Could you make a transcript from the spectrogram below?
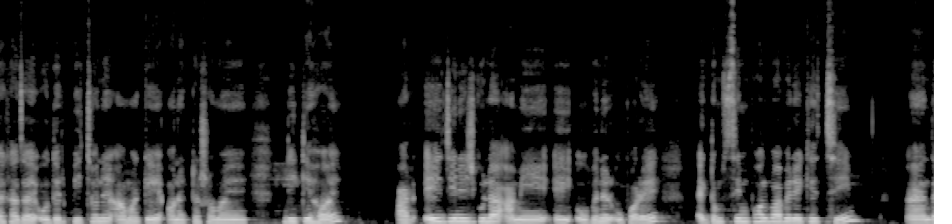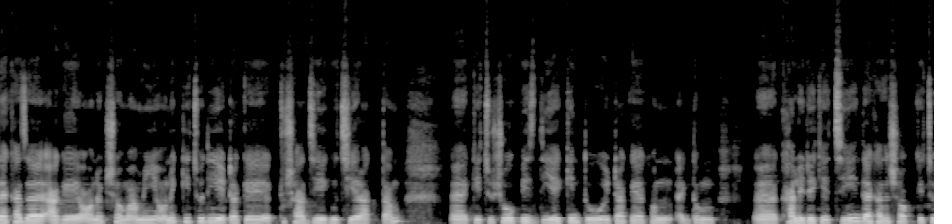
দেখা যায় ওদের পিছনে আমাকে অনেকটা সময় দিতে হয়। আর এই জিনিসগুলা আমি এই ওভেনের উপরে একদম সিম্পলভাবে রেখেছি। দেখা যায় আগে অনেক সময় আমি অনেক কিছু দিয়ে এটাকে একটু সাজিয়ে গুছিয়ে রাখতাম। কিছু শো পিস দিয়ে কিন্তু এটাকে এখন একদম খালি রেখেছি। দেখা যায় সব কিছু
